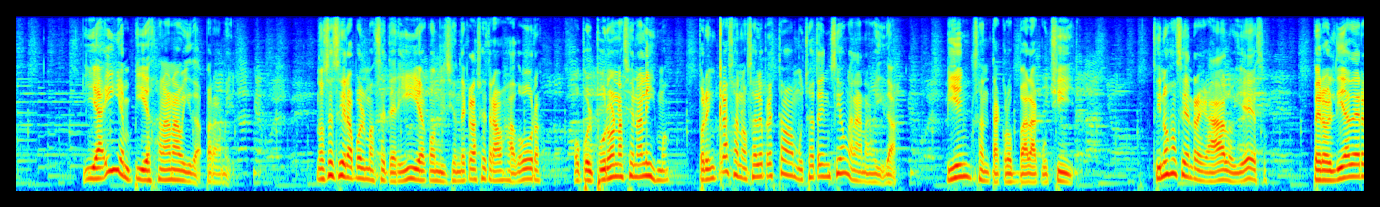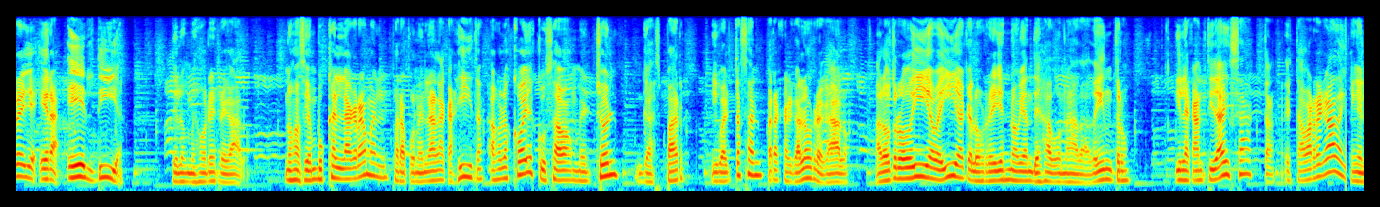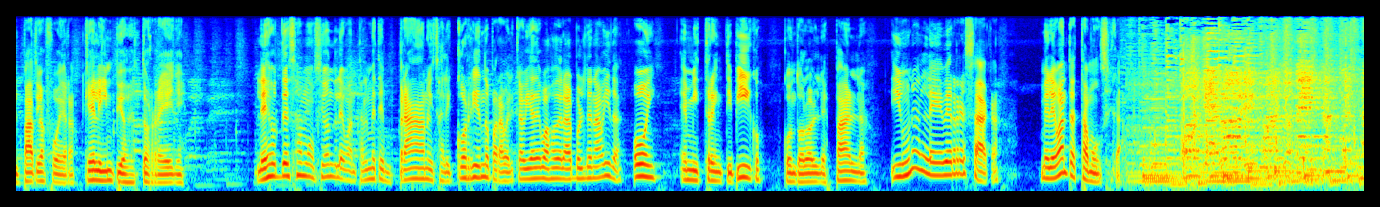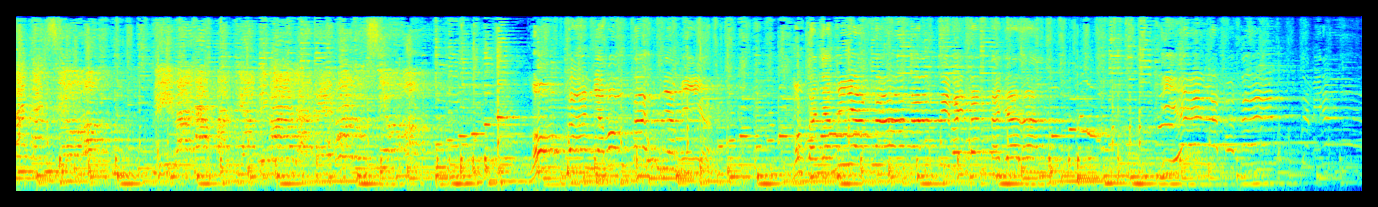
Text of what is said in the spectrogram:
Y ahí empieza la Navidad para mí. No sé si era por macetería, condición de clase trabajadora o por puro nacionalismo, pero en casa no se le prestaba mucha atención a la Navidad. Bien Santa Cruz va la cuchilla. Si nos hacían regalos y eso, pero el Día de Reyes era el día de los mejores regalos. Nos hacían buscar la grama para ponerla a la cajita a los caballos que usaban Melchor, Gaspar y Baltasar para cargar los regalos. Al otro día veía que los reyes no habían dejado nada adentro y la cantidad exacta estaba regada en el patio afuera. Qué limpios estos reyes. Lejos de esa emoción de levantarme temprano y salir corriendo para ver qué había debajo del árbol de Navidad, hoy, en mis treinta y pico, con dolor de espalda y una leve resaca, me levanta esta música.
